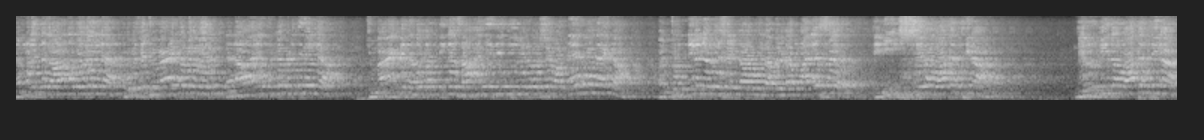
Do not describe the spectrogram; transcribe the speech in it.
നമ്മൾ ഇന്ന് കാണുന്ന പോലെയല്ല. ഒരു അവർ വരും. ഞാൻ ആരെ കുറ്റപ്പെടുത്തുകയല്ല. ജുമാക്ക് നിർബന്ധിക്കുന്ന സാഹചര്യത്തിൽ വന്നേക്കാം വന്നേക്കാം മറ്റൊന്നിനും ഒരു പക്ഷെ ഉണ്ടാവില്ല അവരുടെ മനസ്സ് നിരീശ്വരവാദത്തിലാണ്. നിർമ്മിതവാദത്തിലാണ്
